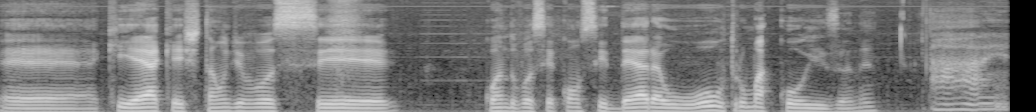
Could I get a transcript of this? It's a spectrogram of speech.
é, que é a questão de você quando você considera o outro uma coisa, né? Ah, é.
